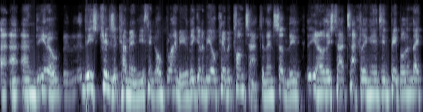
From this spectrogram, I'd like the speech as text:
uh, uh, and you know these kids that come in you think oh blimey are they going to be okay with contact and then suddenly you know they start tackling it in people and they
